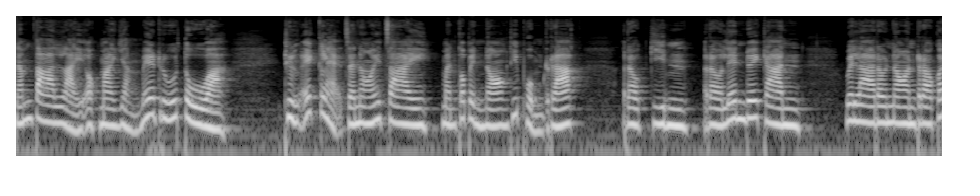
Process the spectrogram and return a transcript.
น้ำตาไหลออกมาอย่างไม่รู้ตัว ถึงไอ้แกละจะน้อยใจ มันก็เป็นน้องที่ผมรัก เรากินเราเล่นด้วยกัน เวลาเรานอนเราก็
